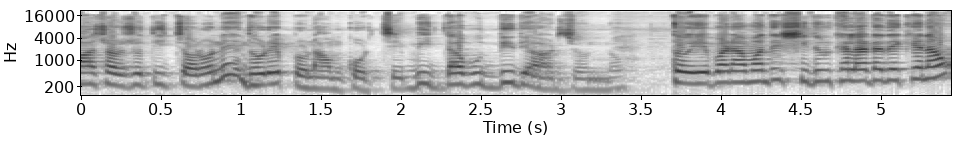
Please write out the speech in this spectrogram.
মা সরস্বতীর চরণে ধরে প্রণাম করছে বিদ্যা বুদ্ধি দেওয়ার জন্য। তো এবার আমাদের সিঁদুর খেলাটা দেখে নাও।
